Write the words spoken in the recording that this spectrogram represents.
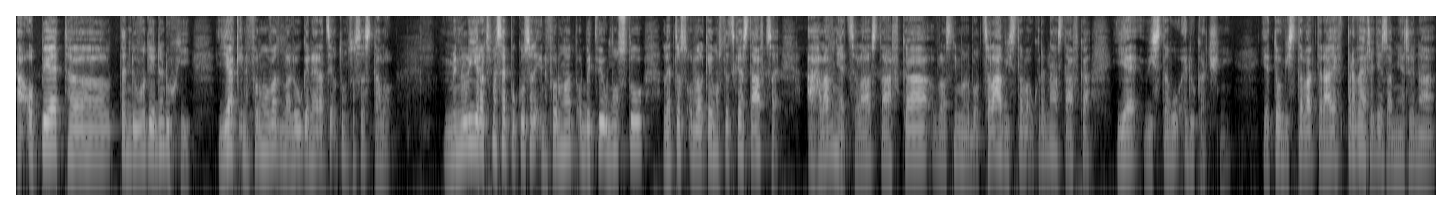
a opět ten důvod je jednoduchý. Jak informovat mladou generaci o tom, co se stalo. Minulý rok jsme se pokusili informovat o bitvě u mostu, letos o velké mostecké stávce. A hlavně celá stávka, vlastně, nebo celá výstava Ukradená stávka je výstavou edukační. Je to výstava, která je v prvé řadě zaměřena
